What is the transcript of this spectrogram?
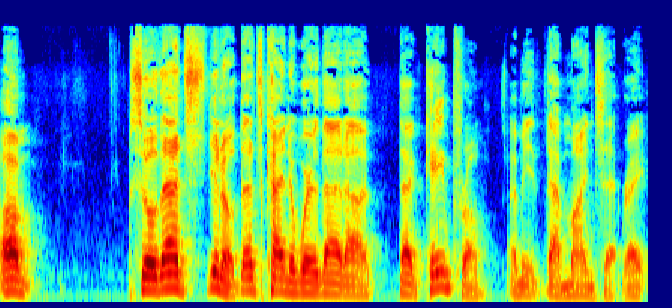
Um, so that's you know that's kind of where that uh that came from. I mean, that mindset, right?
